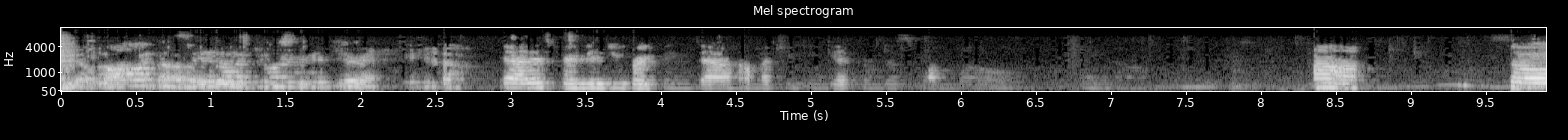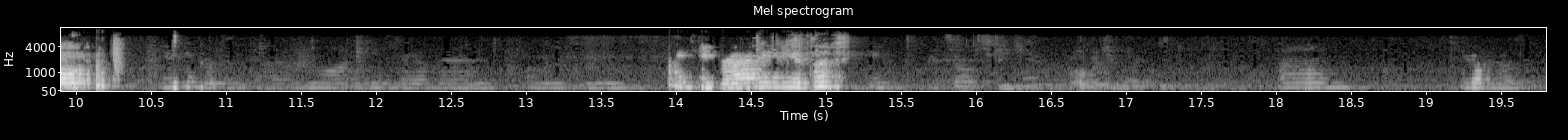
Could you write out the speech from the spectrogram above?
Yeah, All I can say about Jordan. Yeah. Yeah, it is crazy if you break things down, how much you can get from just one little, know. Um, so, you can go if you want, you can stay up there, you can keep writing, it's up to you. it's up to you. What would you like me to do? Um, you wanna go sit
